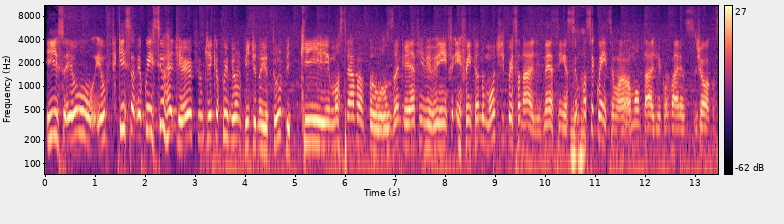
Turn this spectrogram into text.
Isso, eu, eu fiquei sabendo. Eu conheci o Red Earth um dia que eu fui ver um vídeo no YouTube que mostrava o Zangief en- en- enfrentando um monte de personagens, né? Assim, assim, uma sequência, uma, montagem com vários jogos.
